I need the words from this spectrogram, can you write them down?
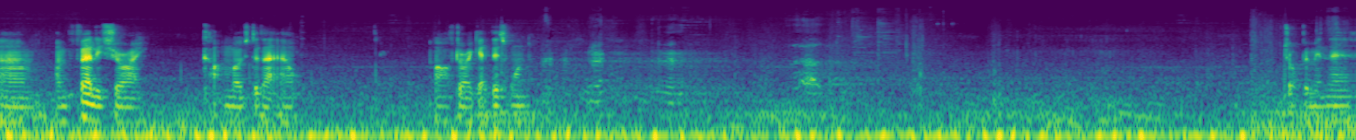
Um, I'm fairly sure I cut most of that out after I get this one. Drop him in there.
